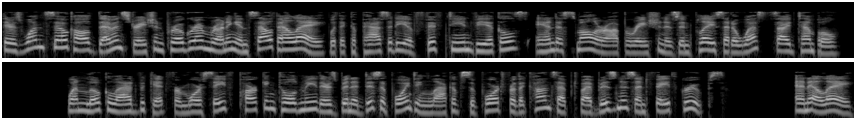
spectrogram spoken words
There's one so-called demonstration program running in South LA, with a capacity of 15 vehicles, and a smaller operation is in place at a West Side temple. One local advocate for more safe parking told me there's been a disappointing lack of support for the concept by business and faith groups. NLA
